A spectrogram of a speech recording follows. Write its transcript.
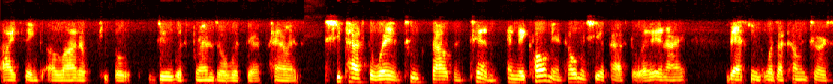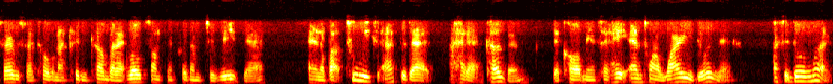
I think a lot of people do with friends or with their parents she passed away in 2010, and they called me and told me she had passed away, and I they asked me was I coming to her service. I told them I couldn't come, but I wrote something for them to read there. And about two weeks after that, I had a cousin that called me and said, "Hey, Antwone, why are you doing this?" I said, "Doing what?"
